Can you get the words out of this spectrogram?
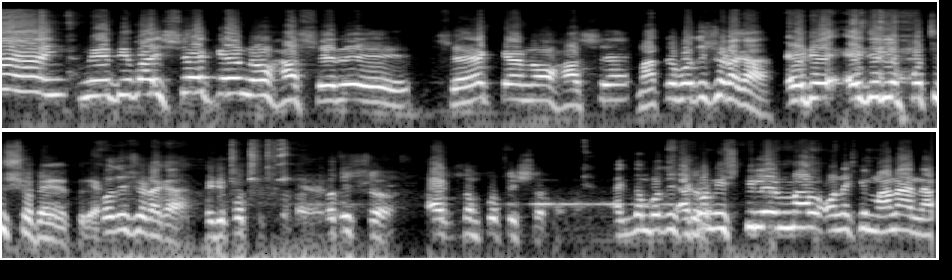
নাই মেদি ভাই সে কেন হাসে রে? সে কেন হাসে? মাত্র পঁচিশশো টাকা? এই যে এই যে পঁচিশশো টাকা করে। পঁচিশশো টাকা? এটি পঁচিশশো টাকা। পঁচিশশো? একদম পঁচিশশো টাকা। একদম পঁচিশশো? এখন স্টিলের মাল অনেকে মানায় না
